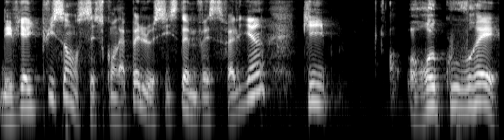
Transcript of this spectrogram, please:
des vieilles puissances. C'est ce qu'on appelle le système westphalien qui recouvrait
